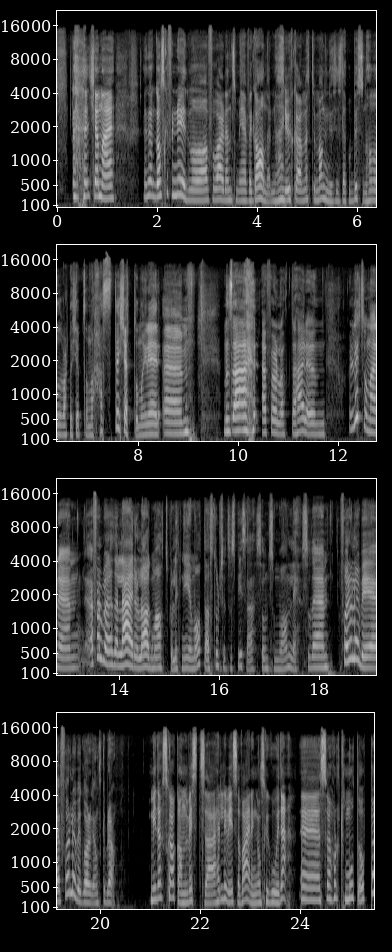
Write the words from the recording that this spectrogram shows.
Kjenner jeg jeg er ganske fornøyd med å få være den som er veganer denne uka. Jeg møtte Magnus i sted på bussen. Han hadde vært og kjøpt seg noe hestekjøtt og noe greier. Um, mens jeg, jeg føler at det her er en litt sånn her um, Jeg føler bare at jeg lærer å lage mat på litt nye måter. Stort sett så spiser jeg sånn som vanlig. Så det foreløpig, foreløpig går det ganske bra. Middagskakene viste seg heldigvis å være en ganske god idé, eh, så jeg holdt motet oppe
